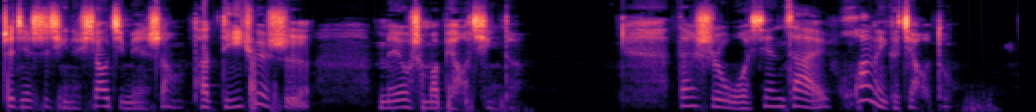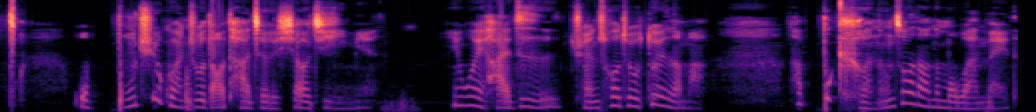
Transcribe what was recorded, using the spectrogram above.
这件事情的消极面上，他的确是没有什么表情的。但是我现在换了一个角度，我不去关注到他这个消极一面，因为孩子全错就对了嘛，他不可能做到那么完美的。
